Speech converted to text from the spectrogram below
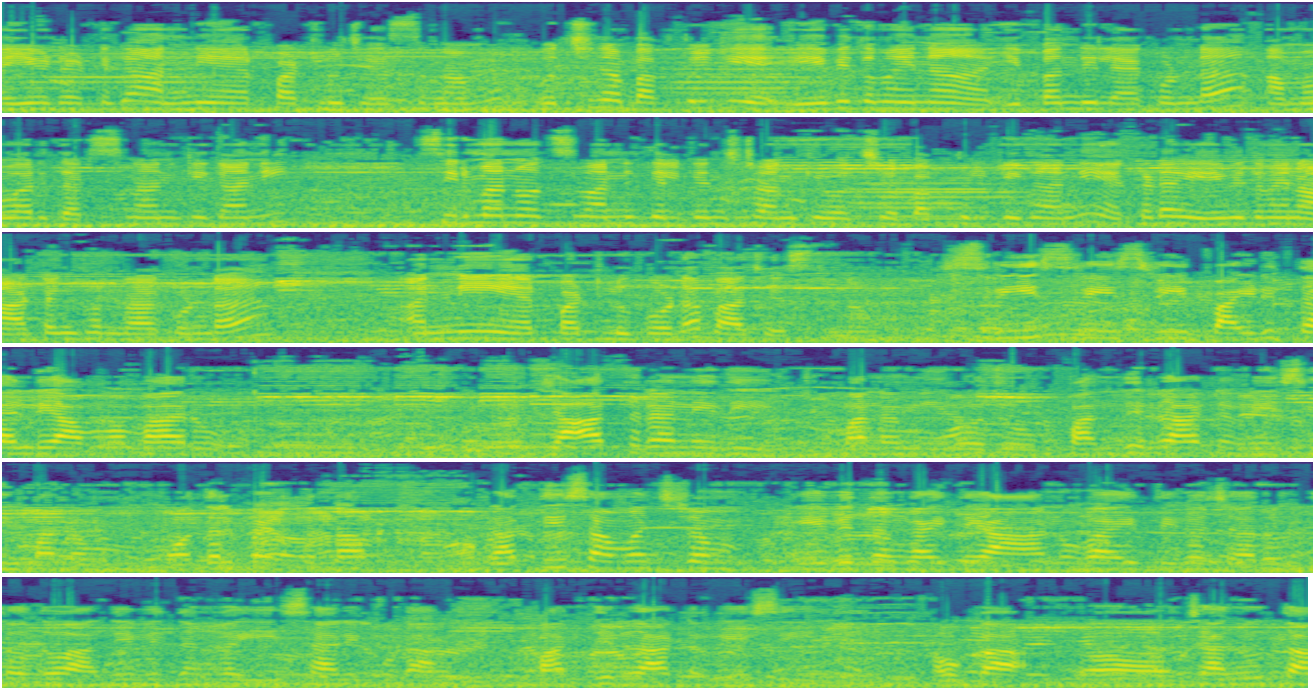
అయ్యేటట్టుగా అన్ని ఏర్పాట్లు చేస్తున్నాము. వచ్చిన భక్తులకి ఏ విధమైన ఇబ్బంది లేకుండా అమ్మవారి దర్శనానికి కానీ సిరిమానోత్సవాన్ని తిలకించడానికి వచ్చే భక్తులకి కానీ ఎక్కడ ఏ విధమైన ఆటంకం రాకుండా అన్ని ఏర్పాట్లు కూడా బాగా చేస్తున్నాం శ్రీ శ్రీ శ్రీ పైడితల్లి అమ్మవారు జాతర అనేది మనం ఈరోజు పందిరాట వేసి మనం మొదలు పెడుతున్నాం. ప్రతి సంవత్సరం ఏ విధంగా అయితే ఆనువాయితీగా జరుగుతుందో అదేవిధంగా ఈసారి కూడా పందిరాట వేసి ఒక జరుగుతా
